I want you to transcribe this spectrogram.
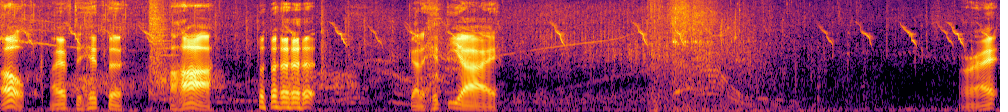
Oh, I have to hit the. Haha. Gotta hit the eye. Alright.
